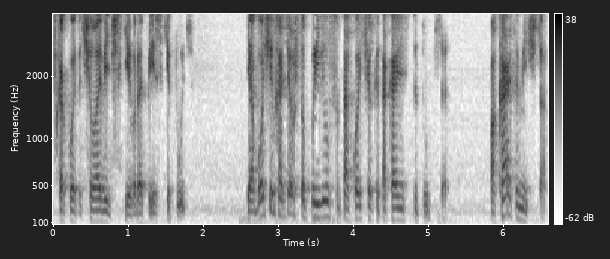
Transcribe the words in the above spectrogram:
в какой-то человеческий европейский путь, я бы очень хотел, чтобы появился такой человек и такая институция. Пока это мечта.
